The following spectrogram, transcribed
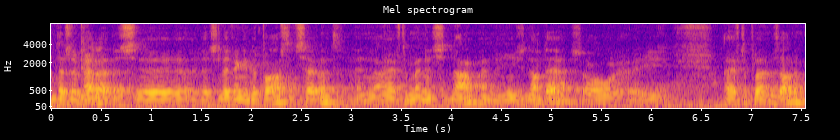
It doesn't matter. That's, uh, that's living in the past. It's happened, and I have to manage it now. And he's not there, so uh, he, I have to plan without him.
